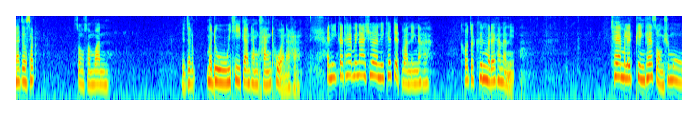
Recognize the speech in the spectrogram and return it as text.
น่าจะสักสองสามวัน เดี๋ยวจะมาดูวิธีการทำค้างถั่วนะคะ อันนี้ก็แทบไม่น่าเชื่ออนนี้แค่เจ็ดวันเองนะคะ เขาจะขึ้นมาได้ขนาดนี้ แช่เมล็ดเพียงแค่สองชั่วโมง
